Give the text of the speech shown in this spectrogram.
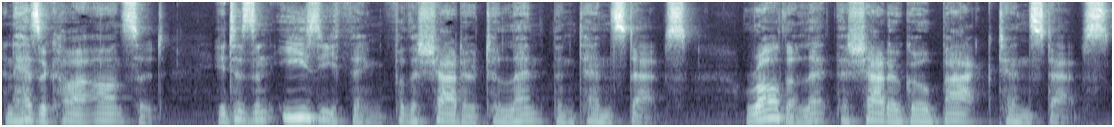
And Hezekiah answered, It is an easy thing for the shadow to lengthen ten steps Rather, let the shadow go back ten steps.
